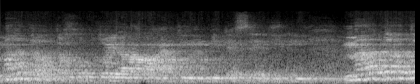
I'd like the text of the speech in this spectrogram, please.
ماذا تخط يا عتيبك سيدي؟ ماذا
